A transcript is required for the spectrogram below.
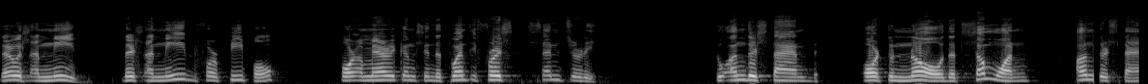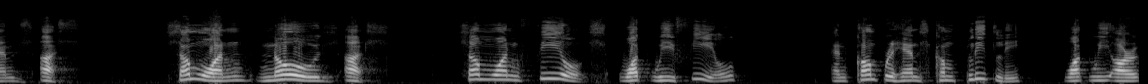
there was a need. There's a need for people, for Americans in the 21st century, to understand or to know that someone understands us. Someone knows us. Someone feels what we feel and comprehends completely what we are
